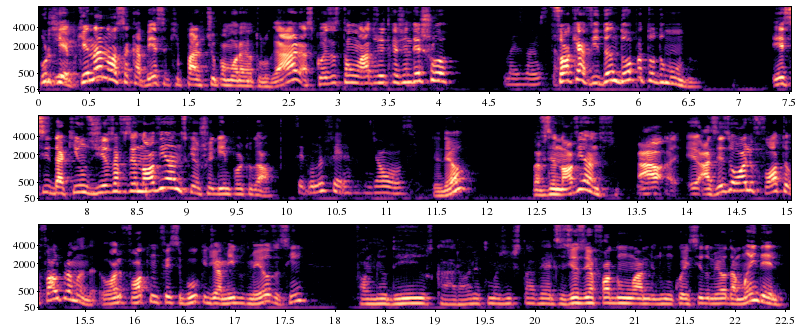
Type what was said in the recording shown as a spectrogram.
Por quê? Porque na nossa cabeça que partiu pra morar em outro lugar, as coisas estão lá do jeito que a gente deixou. Mas não está. Só que a vida andou pra todo mundo. Esse daqui uns dias vai fazer nove anos que eu cheguei em Portugal. Segunda-feira, dia 11. Entendeu? Vai fazer nove anos. Ah, às vezes eu olho foto, eu falo pra Amanda, eu olho foto no Facebook de amigos meus, assim, falo, meu Deus, cara, olha como a gente tá velho. Esses dias eu vi a foto de um, de um conhecido meu, da mãe dele.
